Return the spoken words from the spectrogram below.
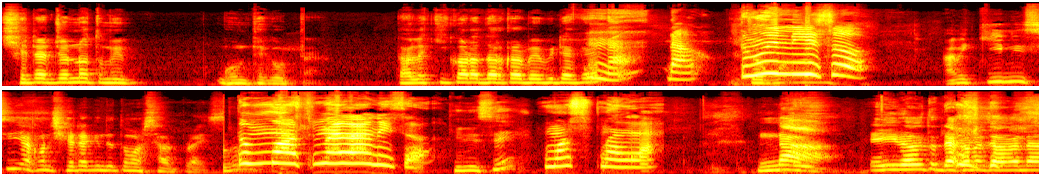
সেটার জন্য তুমি ঘুম থেকে উঠতা তাহলে কি করা দরকার বেবিটাকে না তুমি নিয়েছো। আমি কি নিছি? এখন সেটা কিন্তু তোমার সারপ্রাইজ তুমি মশমেলা নিয়েছো কি নিছি? মশমেলা না এইভাবে তো দেখানো যাবে না।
